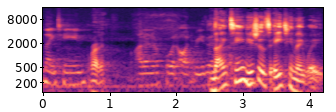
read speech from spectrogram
19. Right. I don't know for what odd reason. 19? Usually it's 18 they wait.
